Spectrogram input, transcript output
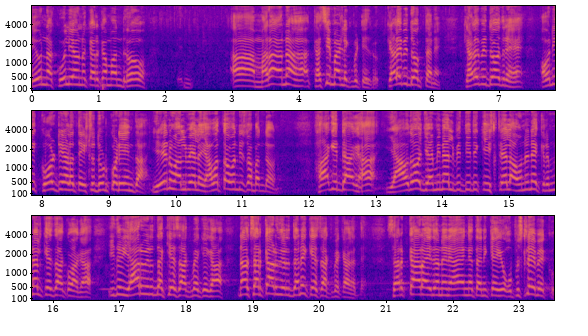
ಇವನ್ನ ಕೂಲಿಯವನ್ನ ಕರ್ಕೊಂಬಂದು ಆ ಮರನ ಕಸಿ ಮಾಡ್ಲಿಕ್ಕೆ ಬಿಟ್ಟಿದ್ರು. ಕೆಳ ಬಿದ್ದು ಹೋಗ್ತಾನೆ. ಕೆಳ ಬಿದ್ದು ಹೋದರೆ ಅವನಿಗೆ ಕೋರ್ಟ್ ಹೇಳುತ್ತೆ, ಇಷ್ಟು ದುಡ್ಡು ಕೊಡಿ ಅಂತ. ಏನೂ ಅಲ್ವೇ ಇಲ್ಲ, ಯಾವತ್ತೋ ಒಂದು ದಿವಸ ಬಂದವನು. ಹಾಗಿದ್ದಾಗ ಯಾವುದೋ ಜಮೀನಲ್ಲಿ ಬಿದ್ದಿದ್ದಕ್ಕೆ ಇಷ್ಟೆಲ್ಲ ಅವನನ್ನೇ ಕ್ರಿಮಿನಲ್ ಕೇಸ್ ಹಾಕುವಾಗ ಇದು ಯಾರ ವಿರುದ್ಧ ಕೇಸ್ ಹಾಕಬೇಕೀಗ ನಾವು ಸರ್ಕಾರ ವಿರುದ್ಧನೇ ಕೇಸ್ ಹಾಕಬೇಕಾಗತ್ತೆ. ಸರ್ಕಾರ ಇದನ್ನು ನ್ಯಾಯಾಂಗ ತನಿಖೆಗೆ ಒಪ್ಪಿಸಲೇಬೇಕು.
